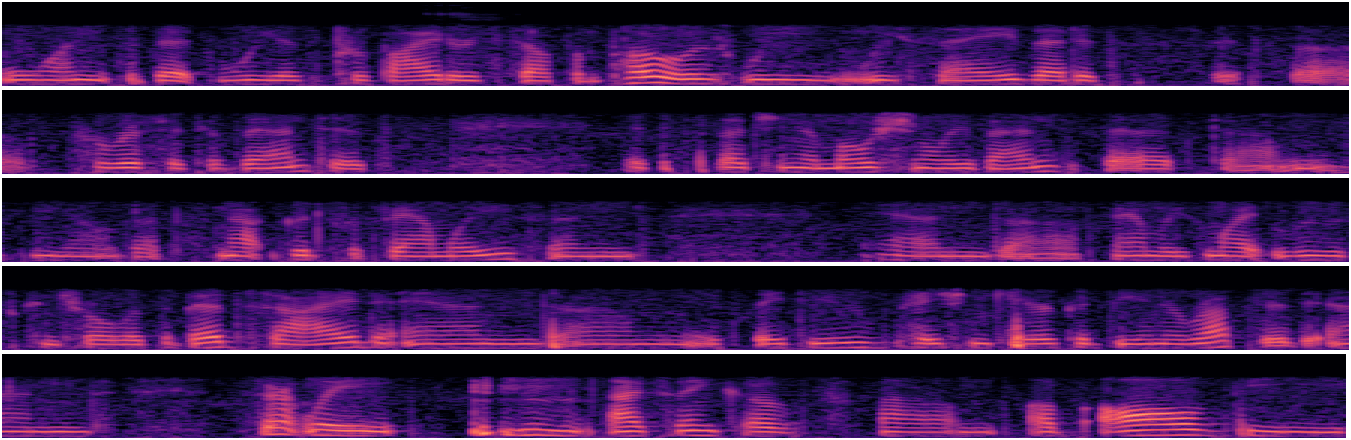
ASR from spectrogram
ones that we as providers self-impose. We we say that it's it's a horrific event. It's it's such an emotional event that um, you know that's not good for families and and uh, families might lose control at the bedside and um, if they do patient care could be interrupted and certainly I think of um, of all the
